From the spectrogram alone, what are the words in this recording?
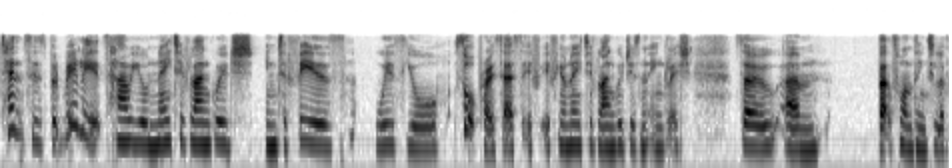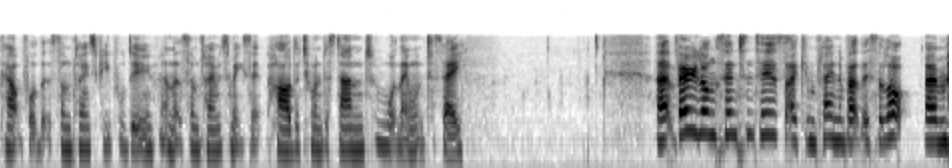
tenses, but really it's how your native language interferes with your thought process if, if your native language isn't English. So um, that's one thing to look out for that sometimes people do, and that sometimes makes it harder to understand what they want to say. Uh, very long sentences, I complain about this a lot, um,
